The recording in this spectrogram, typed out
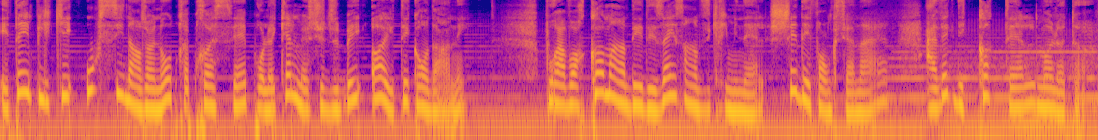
est impliqué aussi dans un autre procès pour lequel M. Dubé a été condamné pour avoir commandé des incendies criminels chez des fonctionnaires avec des cocktails Molotov.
